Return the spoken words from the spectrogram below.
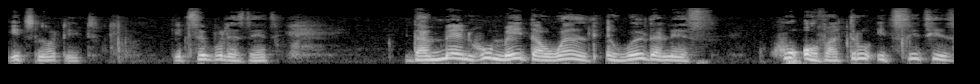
it's not it. It's simple as that. The man who made the world a wilderness who overthrew its cities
